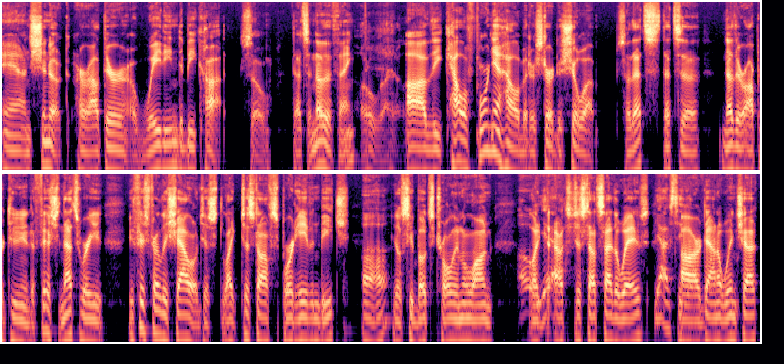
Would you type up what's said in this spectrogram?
and chinook are out there waiting to be caught. So that's another thing. Oh, right. Uh, the California halibut are starting to show up. So that's that's a, another opportunity to fish, and that's where you, you fish fairly shallow, just like just off Sporthaven Beach. Uh-huh. You'll see boats trolling along, like yeah. out just outside the waves. Yeah, I've seen uh, Or down at Winchuck.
